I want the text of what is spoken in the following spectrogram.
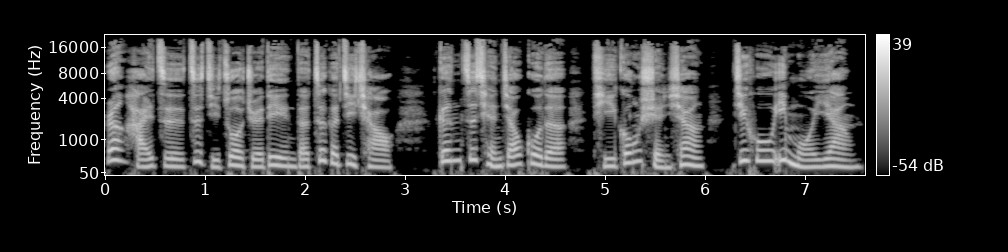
让孩子自己做决定的这个技巧，跟之前教过的提供选项几乎一模一样。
